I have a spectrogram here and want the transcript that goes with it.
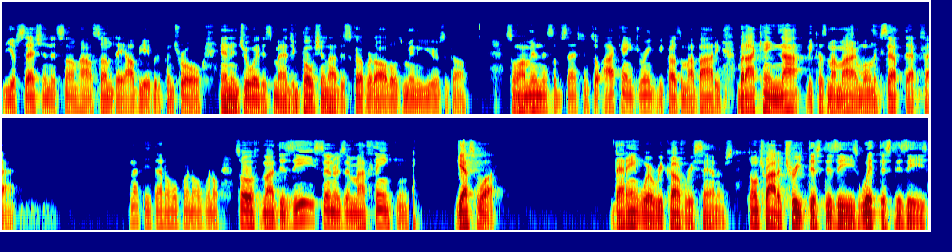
the obsession that somehow someday I'll be able to control and enjoy this magic potion I discovered all those many years ago. So I'm in this obsession. So I can't drink because of my body, but I can't not because my mind won't accept that fact. And I did that over and over and over. So if my disease centers in my thinking, guess what? That ain't where recovery centers. Don't try to treat this disease with this disease.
